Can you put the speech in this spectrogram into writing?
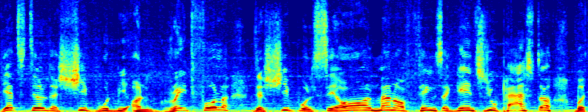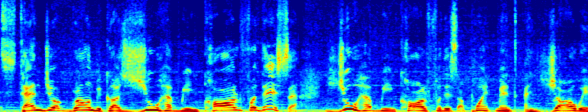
yet still the sheep would be ungrateful. The sheep will say all manner of things against you, Pastor, but stand your ground because you have been called for this. You have been called for this appointment, and Yahweh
